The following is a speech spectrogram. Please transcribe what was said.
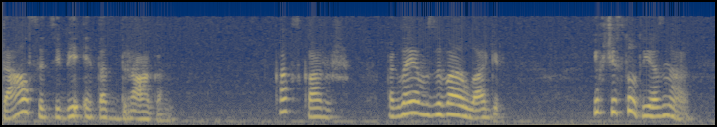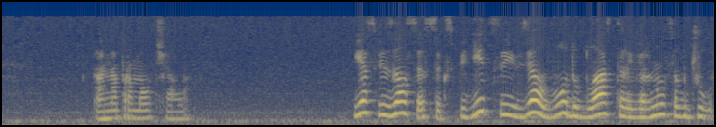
дался тебе этот драгон. Как скажешь. Тогда я вызываю лагерь. Их частоты я знаю. Она промолчала. Я связался с экспедицией, взял воду, бластер и вернулся к Джур.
